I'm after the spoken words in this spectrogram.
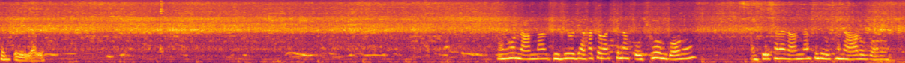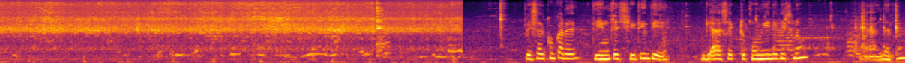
সেদ্ধ হয়ে যাবে। এখন রান্নার ভিডিও দেখাতে পারছি না প্রচুর গরম। আর যেখানে রান্না করি ওখানে আরও গরম। প্রেশার কুকারে তিনটে সিটি দিয়ে গ্যাস একটু কমিয়ে রেখেছিলাম। হ্যাঁ, দেখুন।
